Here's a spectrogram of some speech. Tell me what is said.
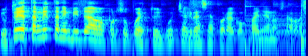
Y ustedes también están invitados, por supuesto, y muchas gracias por acompañarnos ahora.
